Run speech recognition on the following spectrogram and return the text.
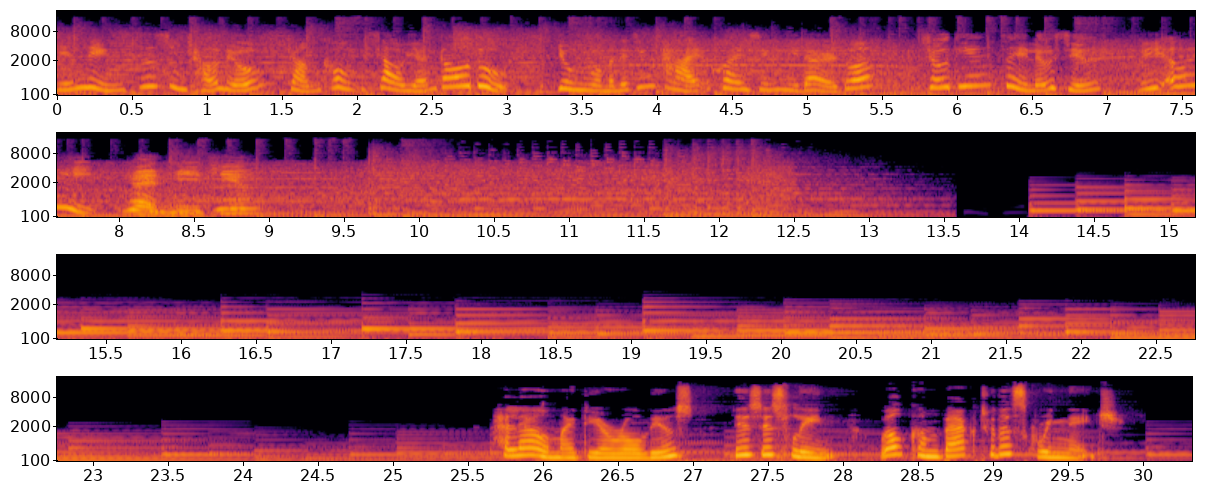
引领资讯潮流，掌控校园高度，用我们的精彩唤醒你的耳朵，收听最流行 V O E，愿你听。Hello, my dear audience. This is Lin. Welcome back to the Screen Age.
